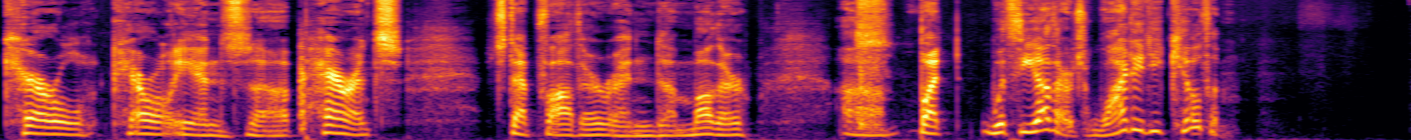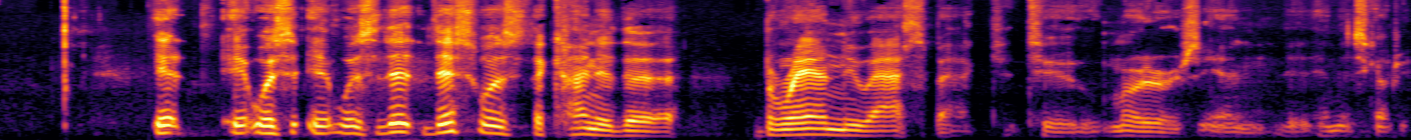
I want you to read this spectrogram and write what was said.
Carol Carol Ann's uh, parents, stepfather and uh, mother, uh, but with the others, why did he kill them? It it was it was th- this was the kind of the brand new aspect to murders in in this country.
